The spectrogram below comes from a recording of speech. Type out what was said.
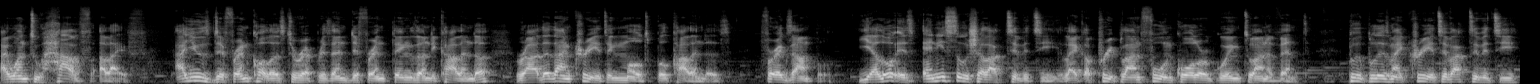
I want to have a life. I use different colors to represent different things on the calendar rather than creating multiple calendars. For example, yellow is any social activity like a pre-planned phone call or going to an event. Purple is my creative activity,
